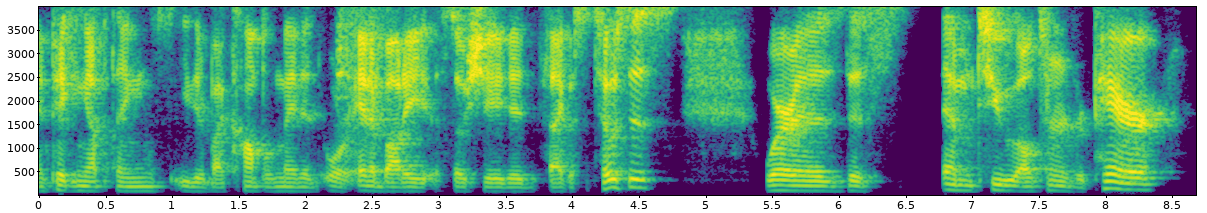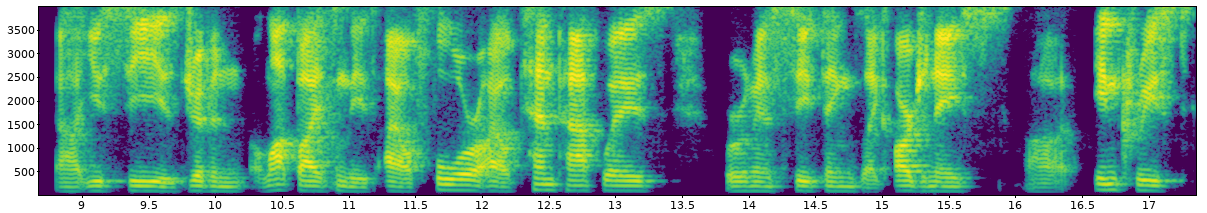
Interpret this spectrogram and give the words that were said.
and picking up things either by complemented or antibody-associated phagocytosis. Whereas this M2 alternative repair uh, you see is driven a lot by some of these IL-4, IL-10 pathways, where we're going to see things like arginase uh, increased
